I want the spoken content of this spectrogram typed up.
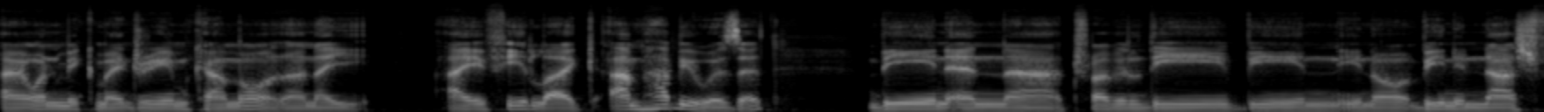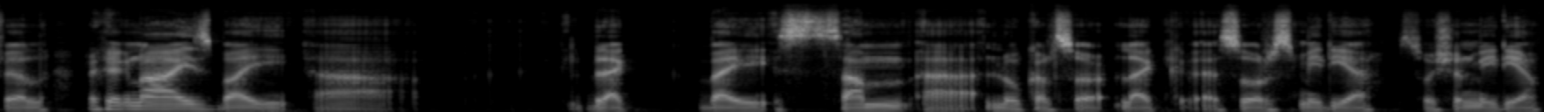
i want to make my dream come on and i i feel like i'm happy with it being in uh, Travel D, being you know being in Nashville, recognized by uh, like by some uh, local sor- like uh, source media, social media.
